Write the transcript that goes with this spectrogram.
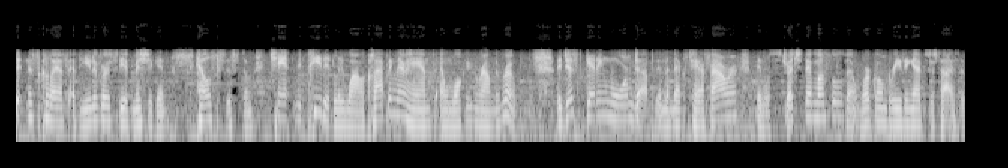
fitness class at the University of Michigan Health System chant repeatedly while clapping their hands and walking around the room. They're just getting warmed up. In the next half hour, they will stretch their muscles and work on breathing exercises.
